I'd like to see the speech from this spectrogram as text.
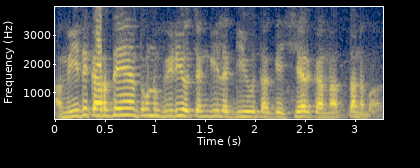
ਉਮੀਦ ਕਰਦੇ ਹਾਂ ਤੁਹਾਨੂੰ ਵੀਡੀਓ ਚੰਗੀ ਲੱਗੀ ਹੋ ਤਾਂ ਅੱਗੇ ਸ਼ੇਅਰ ਕਰਨਾ ਧੰਨਵਾਦ।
